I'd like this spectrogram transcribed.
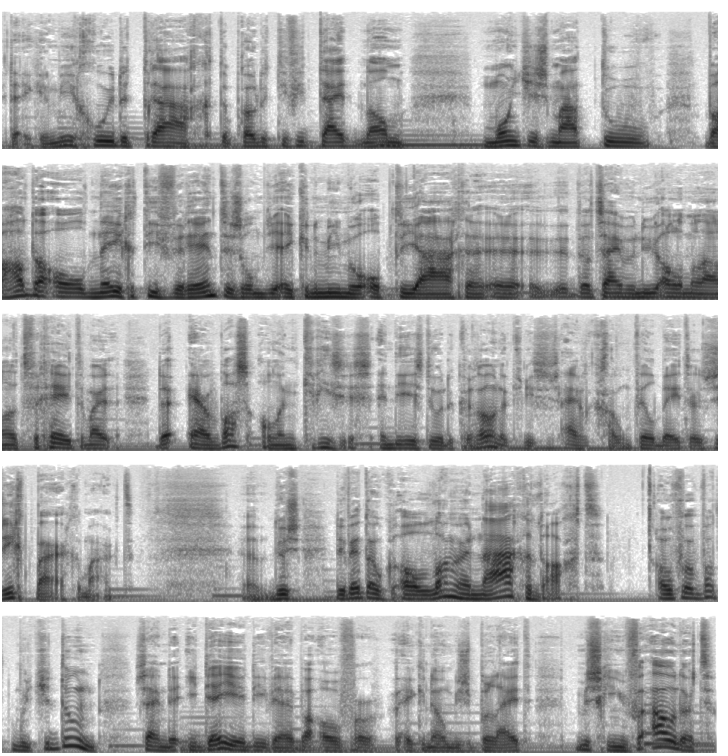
De economie groeide traag, de productiviteit nam mondjesmaat toe. We hadden al negatieve rentes om die economie maar op te jagen. Uh, dat zijn we nu allemaal aan het vergeten. Maar er was al een crisis. En die is door de coronacrisis eigenlijk gewoon veel beter zichtbaar gemaakt. Uh, dus er werd ook al langer nagedacht over wat moet je doen. Zijn de ideeën die we hebben over economisch beleid misschien verouderd?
